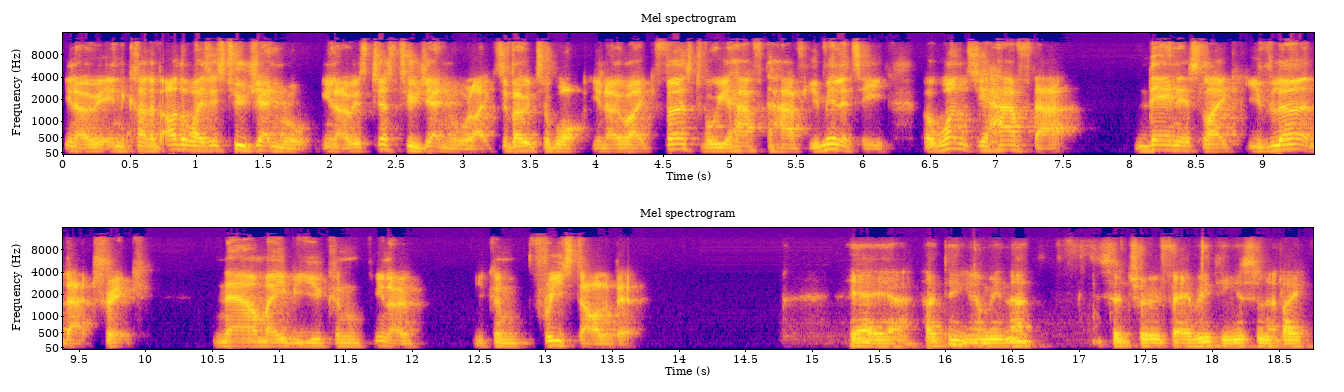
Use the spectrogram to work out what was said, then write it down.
you know, in kind of otherwise it's too general, you know, it's just too general. Like devote to what, you know, like first of all, you have to have humility, but once you have that, then it's like you've learned that trick. Now maybe you can, you know, you can freestyle a bit. Yeah, yeah. I think I mean that's a true for everything, isn't it? Like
